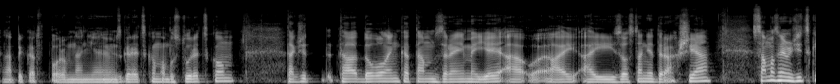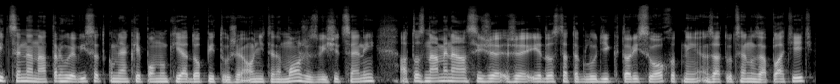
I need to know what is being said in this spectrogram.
napríklad v porovnaní neviem, s Gréckom alebo s Tureckom. Takže tá dovolenka tam zrejme je a aj, aj zostane drahšia. Samozrejme, vždy cena na trhu je výsledkom nejakej ponuky a dopytu, že oni teda môžu zvýšiť ceny a to znamená si, že, že je dostatok ľudí, ktorí sú ochotní za tú cenu zaplatiť.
